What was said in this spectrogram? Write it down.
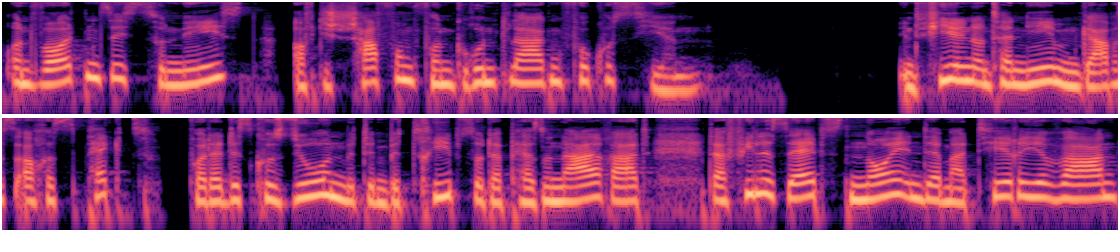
und wollten sich zunächst auf die Schaffung von Grundlagen fokussieren. In vielen Unternehmen gab es auch Respekt vor der Diskussion mit dem Betriebs- oder Personalrat, da viele selbst neu in der Materie waren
